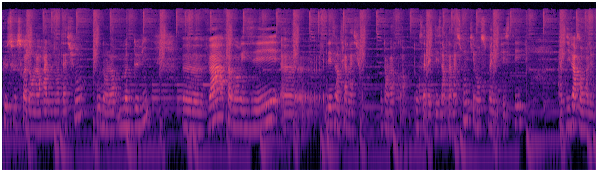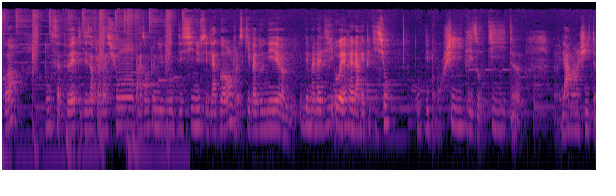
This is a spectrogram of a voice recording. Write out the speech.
que ce soit dans leur alimentation ou dans leur mode de vie, euh, va favoriser euh, les inflammations dans leur corps. Donc ça va être des inflammations qui vont se manifester à divers endroits du corps. Donc ça peut être des inflammations par exemple au niveau des sinus et de la gorge, ce qui va donner des maladies ORL à répétition, donc des bronchites, des otites, laryngite,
